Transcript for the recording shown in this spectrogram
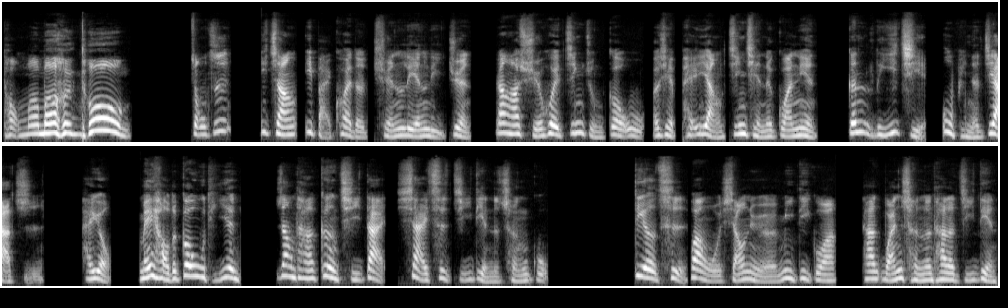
痛，妈妈很痛。总之，一张一百块的全联礼券，让他学会精准购物，而且培养金钱的观念跟理解物品的价值，还有美好的购物体验，让他更期待下一次几点的成果。第二次换我小女儿蜜地瓜，她完成了她的几点，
